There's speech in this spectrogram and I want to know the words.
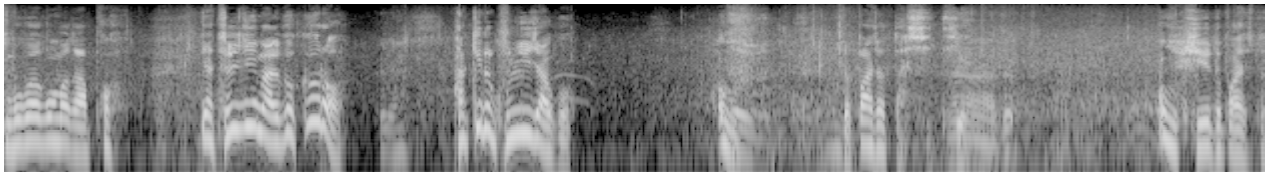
목하고 막 아파. 야, 들지 말고 끌어. 그래. 바퀴를 굴리자고. 어우, 저 빠졌다, 씨, 뒤에. 하나, 둘. 어, 뒤에도 빠졌어.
